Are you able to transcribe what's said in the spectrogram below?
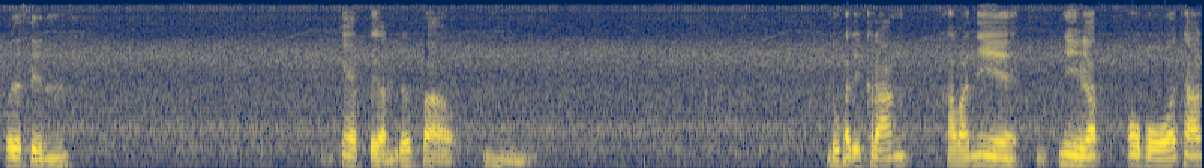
ผู้ตัดสินแก้เตือนหรือเปล่า อืม ดูกันอีกครั้ง คาวานี่ นี่ครับ โอ้โห ทั้ง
